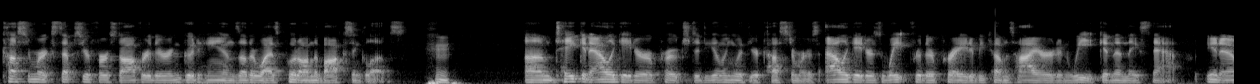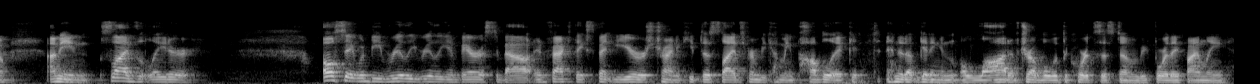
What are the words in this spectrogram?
customer accepts your first offer, they're in good hands. Otherwise, put on the boxing gloves. Hmm. Um, take an alligator approach to dealing with your customers. Alligators wait for their prey to become tired and weak, and then they snap. You know, I mean, slides later Allstate would be really, really embarrassed about. In fact, they spent years trying to keep those slides from becoming public and ended up getting in a lot of trouble with the court system before they finally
